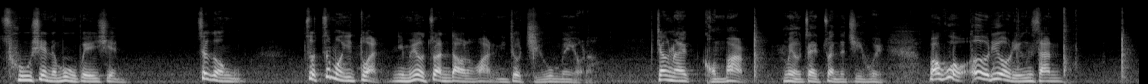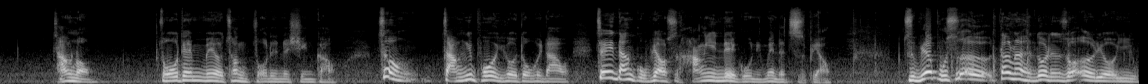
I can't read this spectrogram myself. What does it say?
出现的墓碑线，这种就这么一段，你没有赚到的话，你就几乎没有了，将来恐怕没有再赚的机会。包括二六零三长龙，昨天没有创昨天的新高，这种涨一波以后都会拉。这一档股票是行业类股里面的指标，指标不是二，当然很多人说二六一五，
